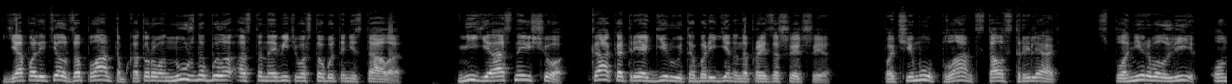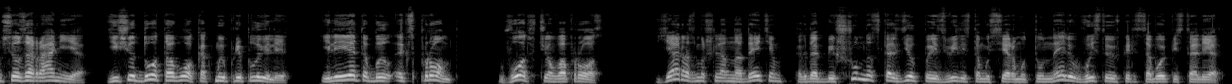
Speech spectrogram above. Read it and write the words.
Я полетел за плантом, которого нужно было остановить во что бы то ни стало. Неясно еще, как отреагируют аборигены на произошедшее. Почему плант стал стрелять? Спланировал ли он все заранее, еще до того, как мы приплыли? Или это был экспромт? Вот в чем вопрос. Я размышлял над этим, когда бесшумно скользил по извилистому серому туннелю, выставив перед собой пистолет.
